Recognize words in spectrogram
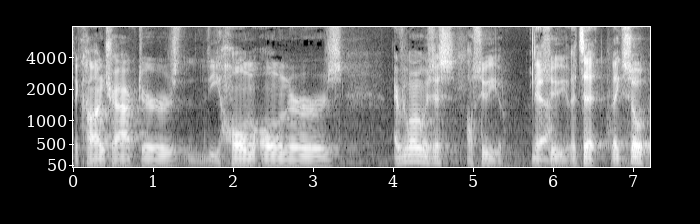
the contractors, the homeowners, everyone was just, "I'll sue you." Yeah, I'll sue you. that's it. Like so,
